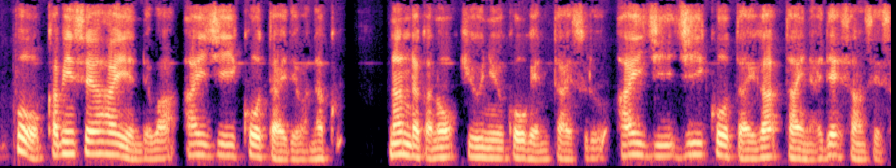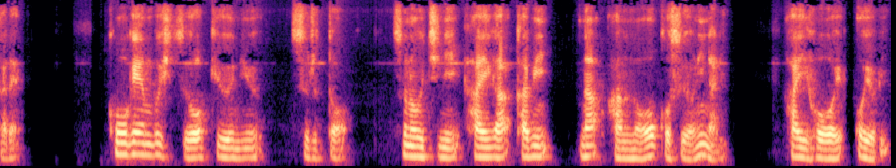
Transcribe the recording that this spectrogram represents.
一方、過敏性肺炎では IG 抗体ではなく、何らかの吸入抗原に対する IgG 抗体が体内で産生され、抗原物質を吸入すると、そのうちに肺が過敏な反応を起こすようになり、肺胞及び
